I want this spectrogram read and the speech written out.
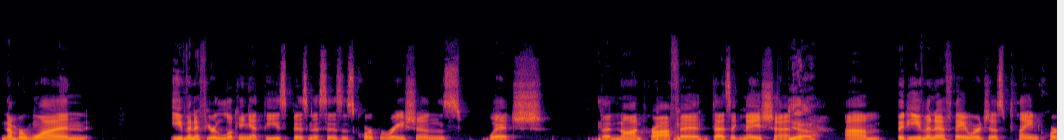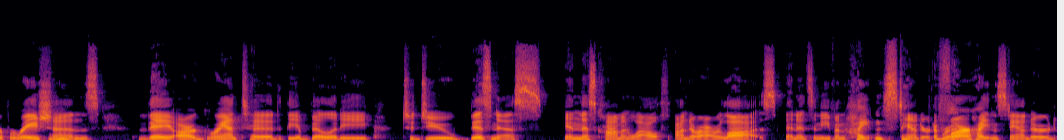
number one, even if you're looking at these businesses as corporations, which the nonprofit designation, Yeah. um, but even if they were just plain corporations, they are granted the ability to do business in this commonwealth under our laws. And it's an even heightened standard, a Right. far heightened standard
